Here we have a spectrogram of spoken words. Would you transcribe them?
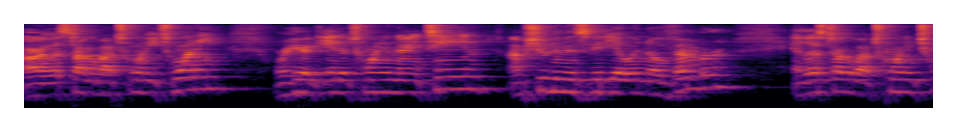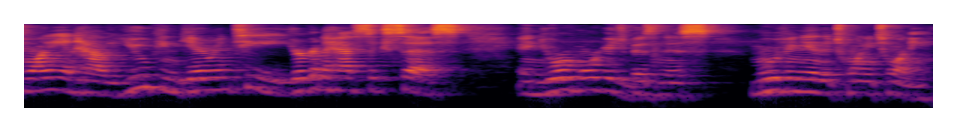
All right, let's talk about 2020. We're here at the end of 2019. I'm shooting this video in November. And let's talk about 2020 and how you can guarantee you're going to have success in your mortgage business moving into 2020.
